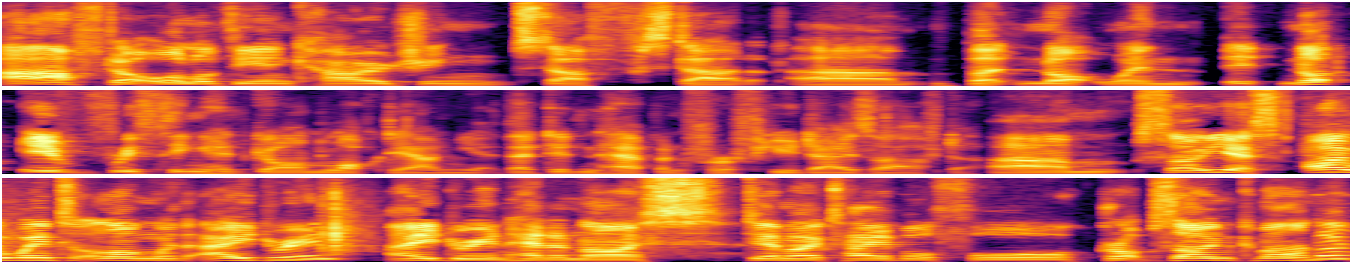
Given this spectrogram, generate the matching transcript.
after all of the encouraging stuff started. Um, but not when it, not everything had gone lockdown yet. That didn't happen for a few days after. Um, so yes, I went along with Adrian. Adrian had a nice demo table for Drop Zone Commander.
